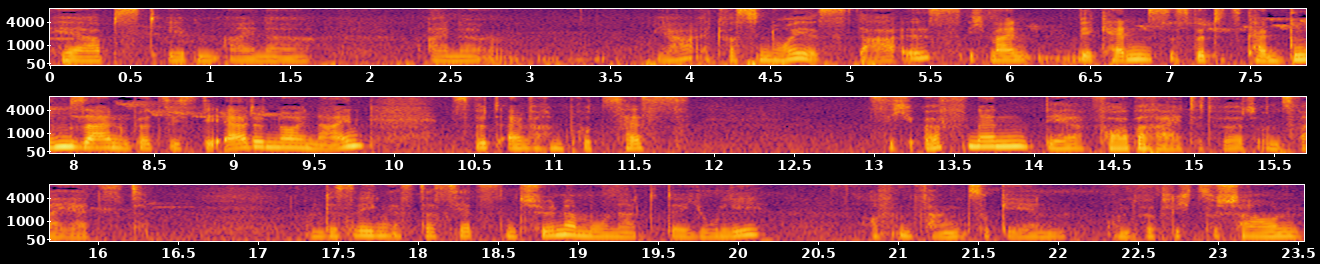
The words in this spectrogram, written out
Herbst eben eine, eine ja, etwas Neues da ist. Ich meine, wir kennen es, es wird jetzt kein Boom sein und plötzlich ist die Erde neu. Nein, es wird einfach ein Prozess sich öffnen, der vorbereitet wird und zwar jetzt. Und deswegen ist das jetzt ein schöner Monat, der Juli, auf Empfang zu gehen und wirklich zu schauen,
